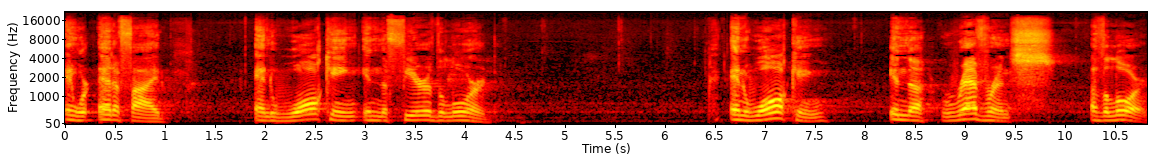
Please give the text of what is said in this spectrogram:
and were edified and walking in the fear of the Lord. And walking in the reverence of the Lord.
